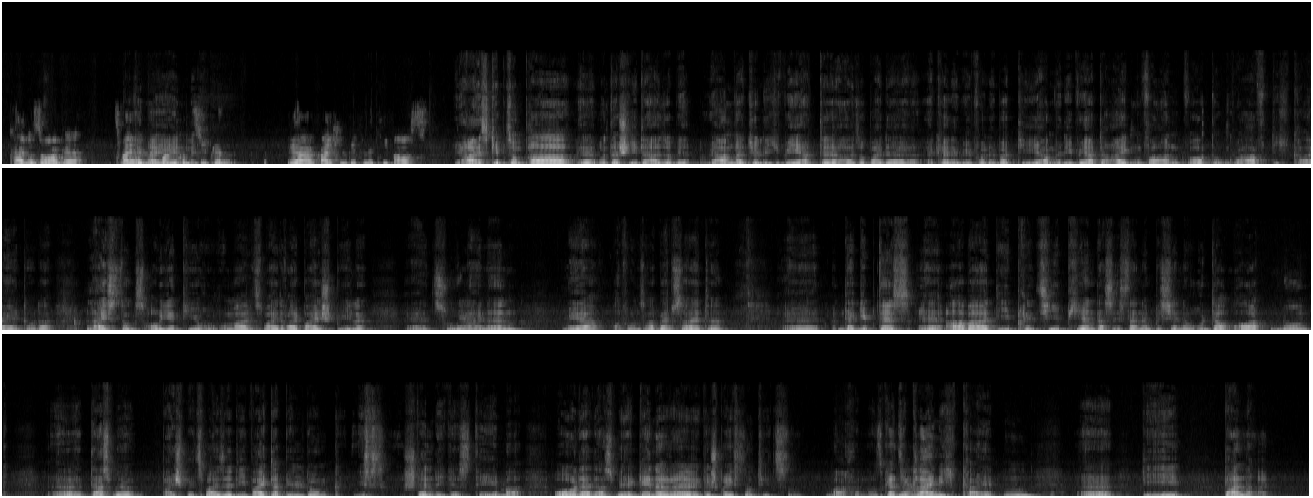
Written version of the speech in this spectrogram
keine Sorge, zwei Hände voll Prinzipien ja, reichen definitiv aus. Ja, es gibt so ein paar äh, Unterschiede. Also wir, wir haben natürlich Werte. Also bei der Academy for Liberty haben wir die Werte Eigenverantwortung, Wahrhaftigkeit oder Leistungsorientierung, um mal zwei, drei Beispiele äh, zu ja. nennen. Mehr auf unserer Webseite. Äh, da gibt es äh, aber die Prinzipien, das ist dann ein bisschen eine Unterordnung dass wir beispielsweise die Weiterbildung ist ständiges Thema oder dass wir generell Gesprächsnotizen machen. Das sind ganze ja. Kleinigkeiten, äh, die dann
